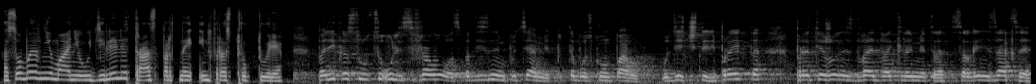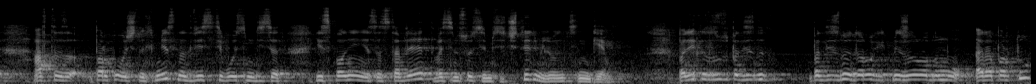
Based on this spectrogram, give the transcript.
особое внимание уделили транспортной инфраструктуре. По реконструкции улицы Фролова с подъездными путями к Притобольскому пару. Вот здесь 4 проекта. Протяженность 2,2 километра с организацией автопарковочных мест на 208 Исполнение составляет 874 миллиона тенге. По реконструкции подъездных подъездной дороги к международному аэропорту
